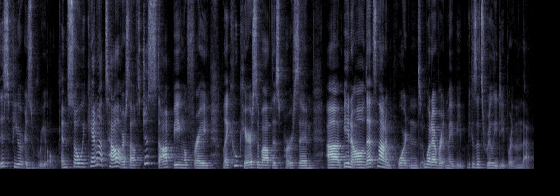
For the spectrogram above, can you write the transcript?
this fear is real. And so we cannot tell ourselves, just stop being afraid. Like, who cares about this person? Uh, you know, that's not important, whatever it may be, because it's really deeper than that.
